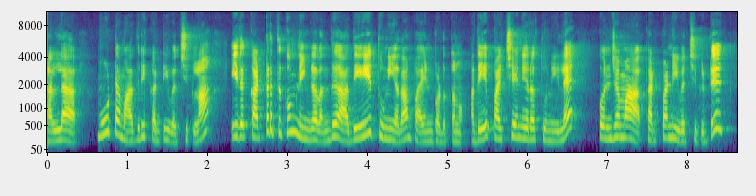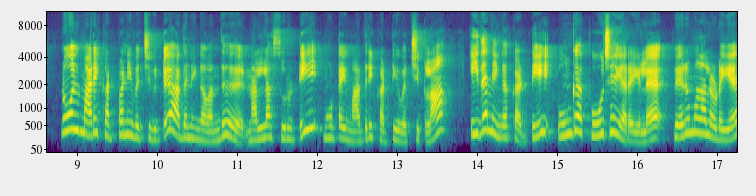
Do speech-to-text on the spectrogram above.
நல்லா மூட்டை மாதிரி கட்டி வச்சுக்கலாம். இதை கட்டுறதுக்கும் நீங்கள் வந்து அதே துணியை தான் பயன்படுத்தணும். அதே பச்சை நிற துணியில் கொஞ்சமாக கட் பண்ணி வச்சுக்கிட்டு நூல் மாதிரி கட் பண்ணி வச்சுக்கிட்டு அதை நீங்கள் வந்து நல்லா சுருட்டி மூட்டை மாதிரி கட்டி வச்சுக்கலாம். இதை நீங்கள் கட்டி உங்கள் பூஜை அறையில் பெருமாளுடைய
